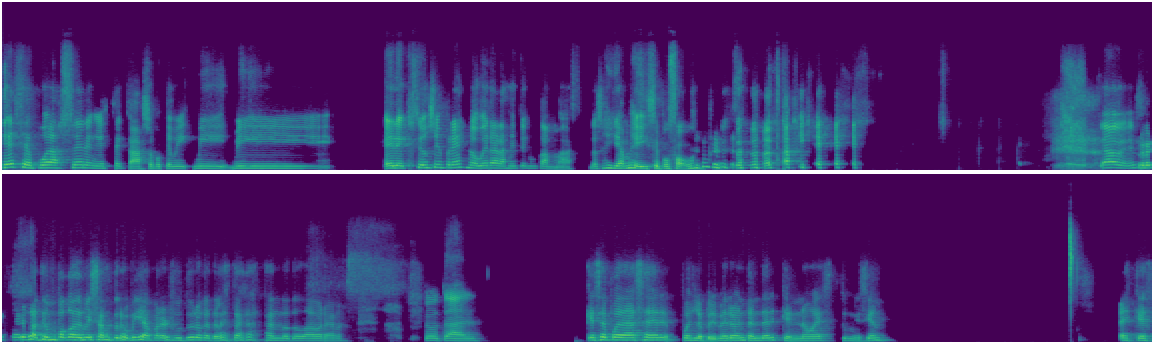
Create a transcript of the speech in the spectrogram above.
¿Qué se puede hacer en este caso? Porque mi, mi, mi elección siempre es no ver a la gente nunca más. Entonces ya me dice, por favor. ¿Sabes? Resérvate un poco de misantropía para el futuro que te la estás gastando toda ahora. ¿no? Total. ¿Qué se puede hacer? Pues lo primero, entender que no es tu misión. Es que es,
